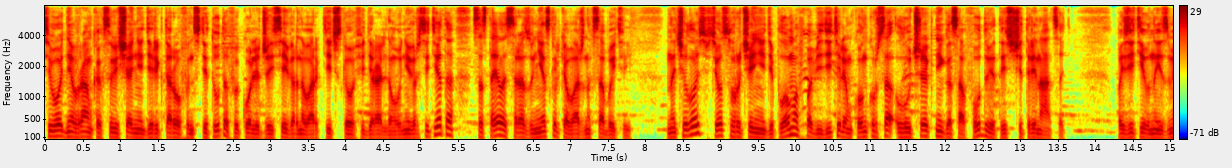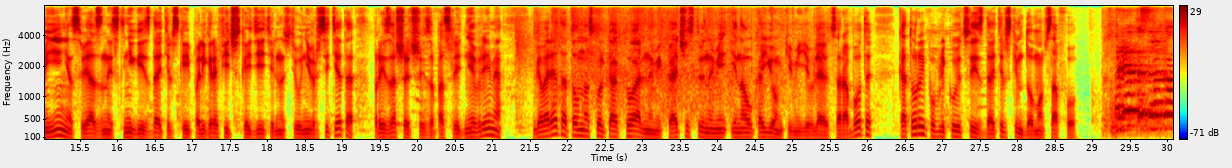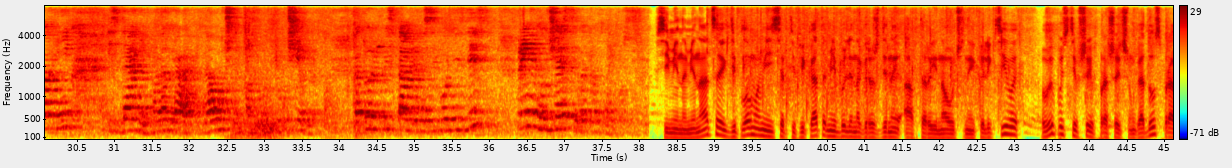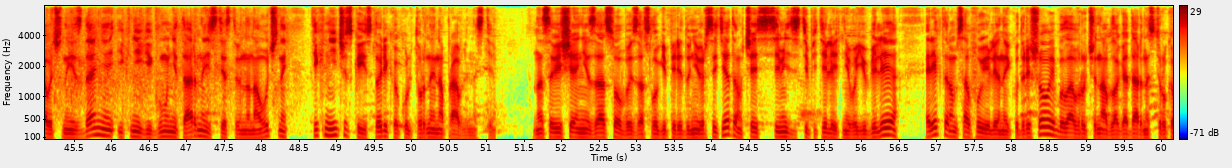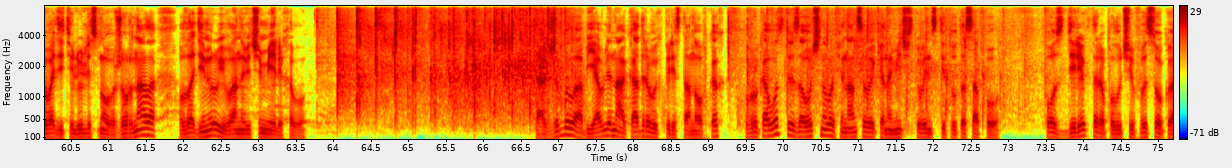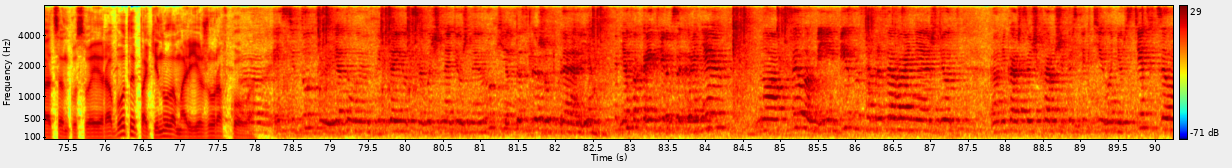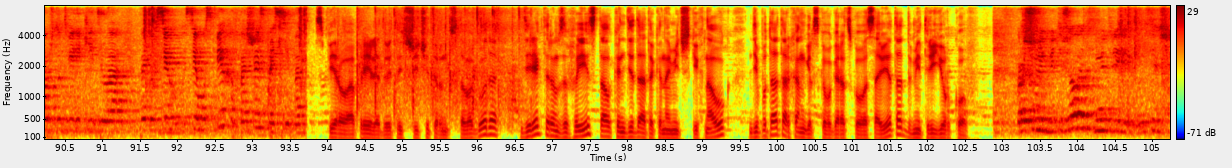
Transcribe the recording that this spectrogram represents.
Сегодня в рамках совещания директоров институтов и колледжей Северного Арктического федерального университета состоялось сразу несколько важных событий. Началось все с вручения дипломов победителям конкурса «Лучшая книга САФУ-2013». Позитивные изменения, связанные с книгоиздательской и полиграфической деятельностью университета, произошедшие за последнее время, говорят о том, насколько актуальными, качественными и наукоемкими являются работы, которые публикуются издательским домом САФУ. Порядка 40 книг, изданий, монографий, научных пособий, учебных, которые представлены сегодня здесь, приняли участие в этом конкурсе. В семи номинациях дипломами и сертификатами были награждены авторы и научные коллективы, выпустившие в прошедшем году справочные издания и книги гуманитарной, естественно-научной, технической и историко-культурной направленности. На совещании за особые заслуги перед университетом в честь 75-летнего юбилея ректором САФУ Еленой Кудряшовой была вручена благодарность руководителю лесного журнала Владимиру Ивановичу Мелехову. Также было объявлено о кадровых перестановках в руководстве заочного финансово-экономического института САФУ. Пост директора, получив высокую оценку своей работы, покинула Мария Журавкова. Институт, я думаю, передается в очень надежные руки. Это скажу да, я, я пока интригу сохраняю. Ну а в целом и бизнес-образование ждет Э, мне кажется, очень хорошая перспектива. Университет в целом ждут великие дела. Поэтому всем, всем успехов. Большое спасибо. С 1 апреля 2014 года директором ЗФИ стал кандидат экономических наук, депутат Архангельского городского совета Дмитрий Юрков. Прошу любить и жаловать, Дмитрий Васильевич.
